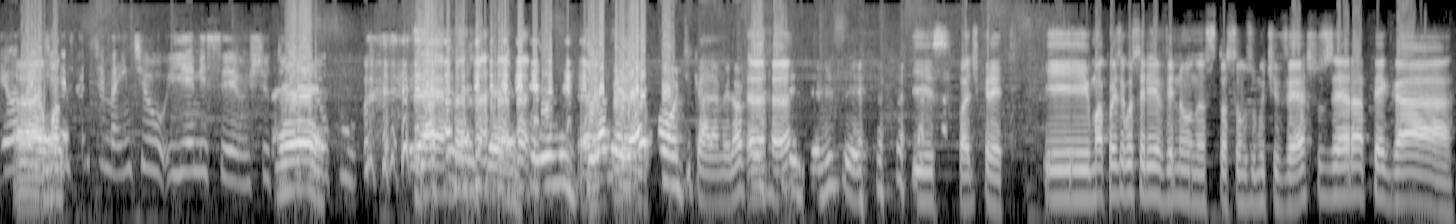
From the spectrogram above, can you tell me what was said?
Eu aprendi ah, uma... recentemente o IMC, o Instituto é, do Meu Cu. Exatamente, é. O IMC é, é a melhor fonte, cara. A melhor fonte uh -huh. IMC. Isso, pode crer. E uma coisa que eu gostaria de ver no, na situação dos multiversos era pegar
